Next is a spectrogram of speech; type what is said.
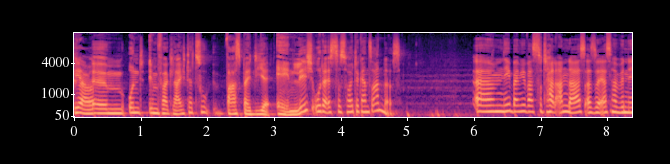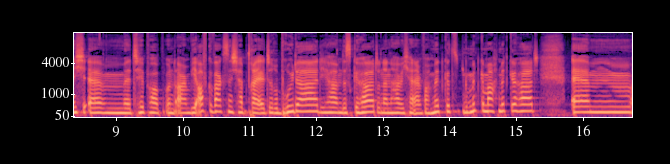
Ja. Ähm, und im Vergleich dazu, war es bei dir ähnlich oder ist das heute ganz anders? Ähm, nee, bei mir war es total anders. Also erstmal bin ich ähm, mit Hip-Hop und R&B aufgewachsen. Ich habe drei ältere Brüder, die haben das gehört und dann habe ich halt einfach mitge mitgemacht, mitgehört. Ähm,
